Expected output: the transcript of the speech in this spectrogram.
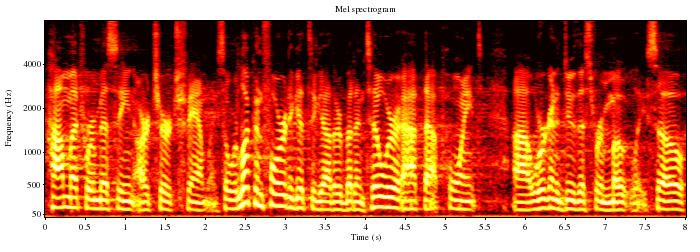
how much we're missing our church family. So we're looking forward to get together, but until we're at that point, uh, we're going to do this remotely. So,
